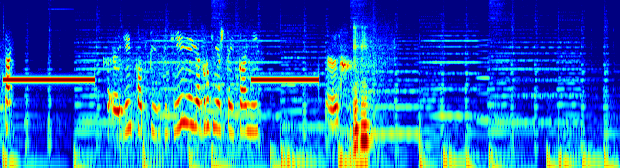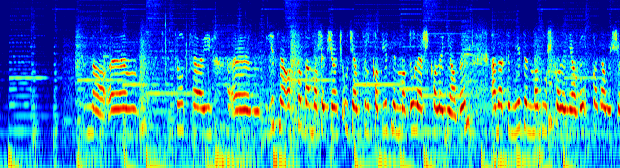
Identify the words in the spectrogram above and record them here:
pani e, jej podpis widnieje, jak również tej pani Mhm. Em, jedna osoba może wziąć udział tylko w jednym module szkoleniowym, a na ten jeden moduł szkoleniowy składały się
